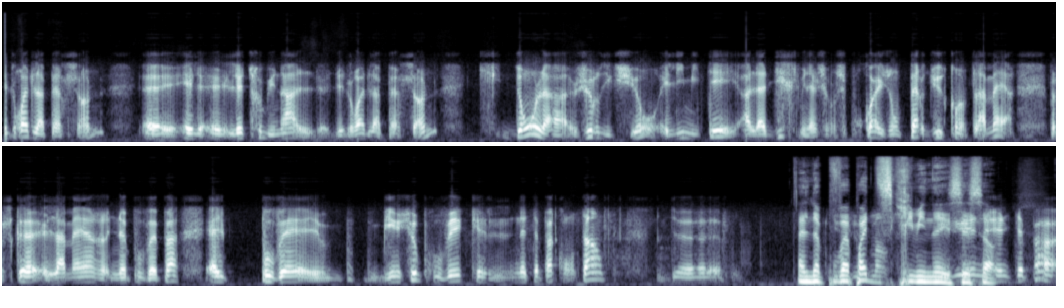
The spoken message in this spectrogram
des droits de la personne euh, et le, tribunal des droits de la personne dont la juridiction est limitée à la discrimination. C'est pourquoi ils ont perdu contre la mère, parce que la mère ne pouvait pas, elle pouvait bien sûr prouvé qu'elle n'était pas contente de elle ne pouvait pas être discriminée, c'est ça. Elle n'était pas,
